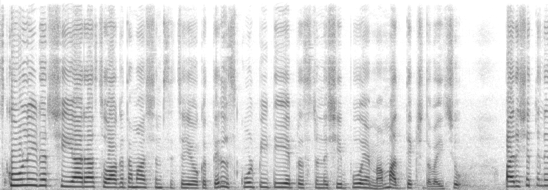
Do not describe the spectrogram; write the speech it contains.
സ്കൂൾ ലീഡർ ഷിയാര സ്വാഗതം ആശംസിച്ച യോഗത്തിൽ school P T A president Shibu M M അധ്യക്ഷത വഹിച്ചു. പരിഷത്തിന്റെ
